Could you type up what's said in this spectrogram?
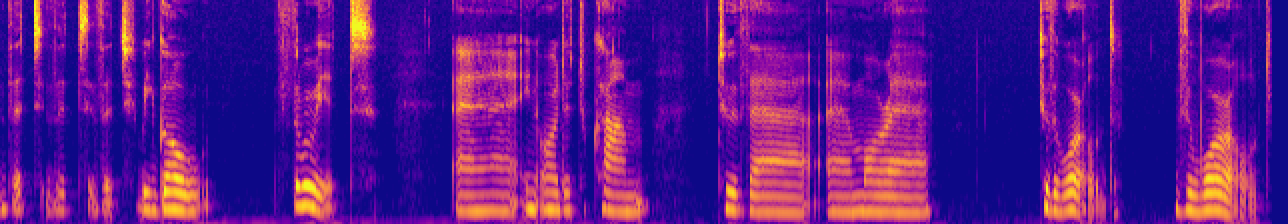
that that that we go through it uh, in order to come to the uh, more uh, to the world. The world.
